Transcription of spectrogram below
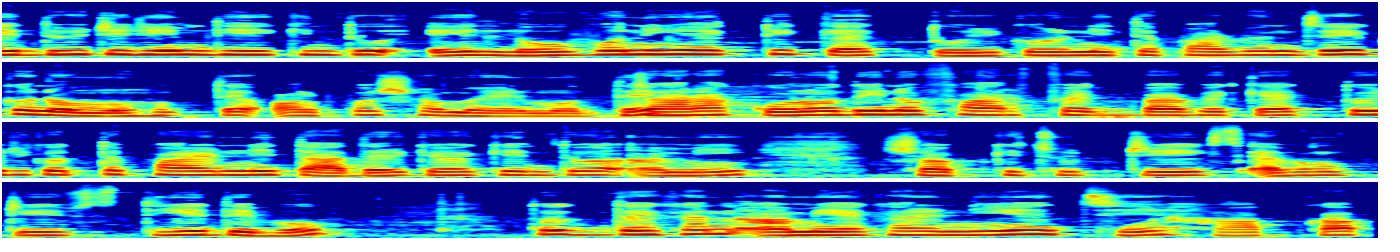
এই দুইটি ডিম দিয়ে কিন্তু এই লোভনীয় একটি কেক তৈরি করে নিতে পারবেন যে কোনো মুহূর্তে অল্প সময়ের মধ্যে। যারা কোনোদিনও পারফেক্টভাবে কেক তৈরি করতে পারেননি, তাদেরকেও কিন্তু আমি সব কিছু ট্রিক্স এবং টিপস দিয়ে দেবো। তো দেখেন আমি এখানে নিয়েছি হাফ কাপ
